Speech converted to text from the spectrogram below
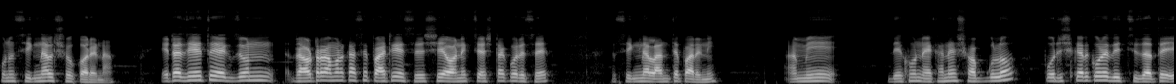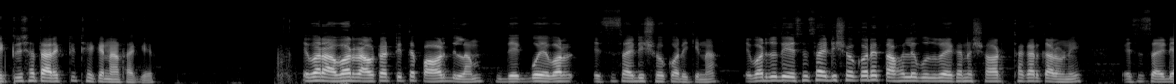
কোনো সিগন্যাল শো করে না। এটা যেহেতু একজন রাউটার আমার কাছে পাঠিয়েছে, সে অনেক চেষ্টা করেছে সিগন্যাল আনতে পারেনি। আমি দেখুন, এখানে সবগুলো পরিষ্কার করে দিচ্ছি যাতে একটির সাথে আরেকটি ঠেকে না থাকে। এবার আবার রাউটারটিতে পাওয়ার দিলাম, দেখব এবার এসএসআইডি শো করে কি না এবার যদি এসএসআইডি শো করে, তাহলে বুঝব এখানে শর্ট থাকার কারণে এসএসআইডি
